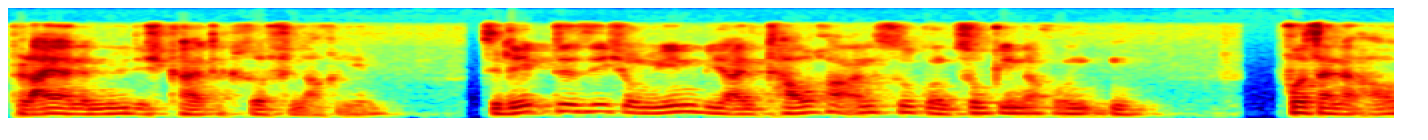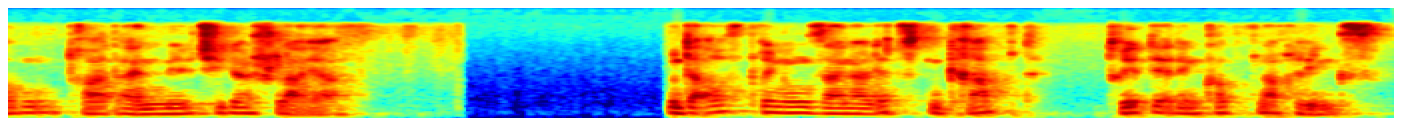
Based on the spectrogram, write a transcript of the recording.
Bleierne Müdigkeit griff nach ihm. Sie legte sich um ihn wie ein Taucheranzug und zog ihn nach unten. Vor seine Augen trat ein milchiger Schleier. Unter Aufbringung seiner letzten Kraft drehte er den Kopf nach links.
